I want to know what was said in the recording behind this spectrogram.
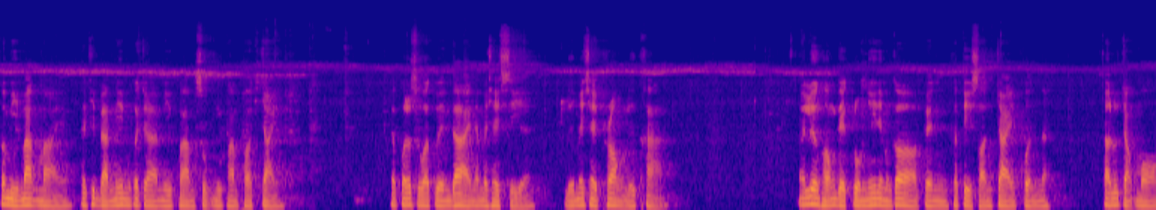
ก็มีมากมาย ถ้าคิดแบบนี้มันก็จะมีความสุขมีความพอใจ แล้วก็รู้สึกว่าตัวเองได้นะไม่ใช่เสีย หรือไม่ใช่พร่องหรือขาดเรื่องของเด็กกลุ่มนี้เนี่ยมันก็เป็นคติสอนใจคนนะถ้ารู้จักมอง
